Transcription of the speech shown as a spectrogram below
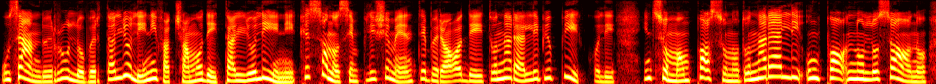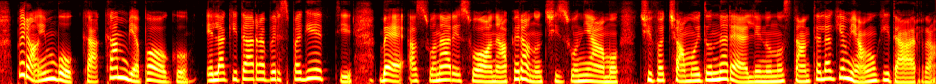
usando il rullo per tagliolini facciamo dei tagliolini, che sono semplicemente però dei tonnarelli più piccoli. Insomma, un po' sono tonnarelli, un po' non lo sono, però in bocca cambia poco. E la chitarra per spaghetti? Beh, a suonare suona, però non ci suoniamo, ci facciamo i tonnarelli nonostante la chiamiamo chitarra.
